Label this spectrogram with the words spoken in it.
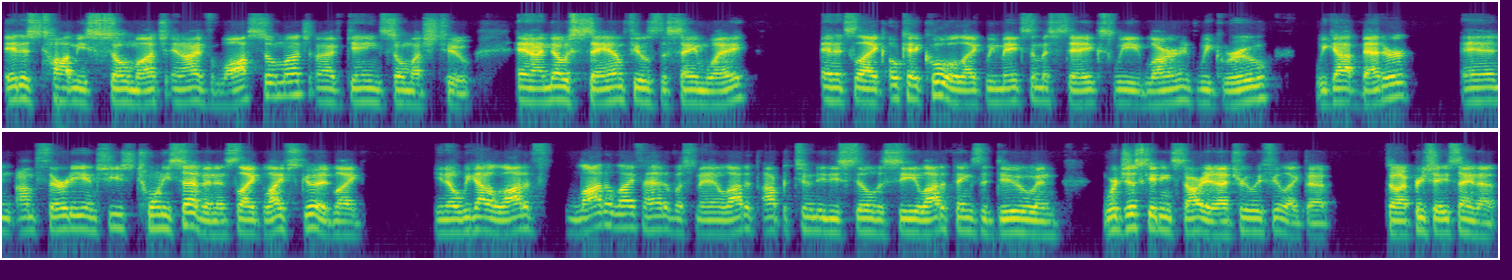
it has taught me so much and i've lost so much and i've gained so much too and i know sam feels the same way. And it's like okay cool. Like we made some mistakes. We learned. We grew. We got better. And i'm 30 and she's 27 it's like life's good. Like you know we got a lot of lot of life ahead of us man. A lot of opportunities still to see a lot of things to do. And we're just getting started. I truly feel like that. So I appreciate you saying that.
